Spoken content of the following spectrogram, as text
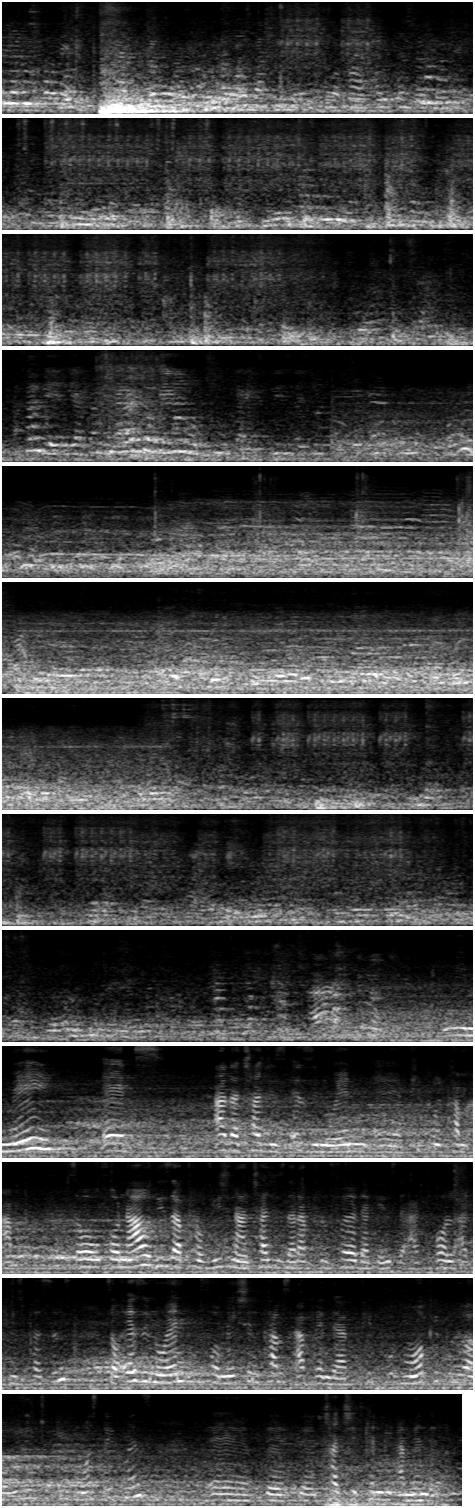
Gracias. Other charges as in when uh, people come up. So for now, these are provisional charges that are preferred against the, all accused persons. So as in when information comes up and there are people, more people who are willing to give more statements, uh, the, the charge can be amended.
